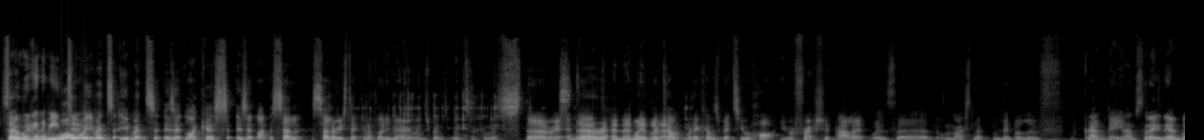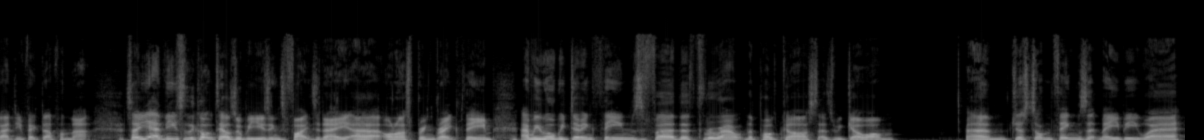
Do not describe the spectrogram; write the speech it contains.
So we're going to be What do- were you meant to? You meant to? Is it like a? Is it like the cel- celery stick in a Bloody Mary when you're meant to kind of stir it and Stir then, it and then when nibble it, it. when it comes a bit too hot, you refresh your palate with a little nice li- nibble of green A- bean. Absolutely, I'm glad you picked up on that. So yeah, these are the cocktails we'll be using to fight today uh, on our spring break theme, and we will be doing themes further throughout the podcast as we go on, um, just on things that maybe where.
